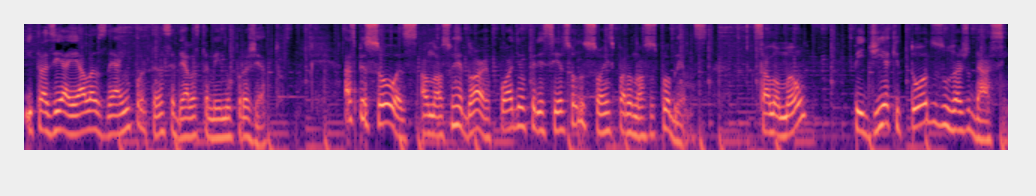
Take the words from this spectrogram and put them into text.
e trazer a elas, né, a importância delas também no projeto. As pessoas ao nosso redor podem oferecer soluções para os nossos problemas. Salomão pedia que todos os ajudassem.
